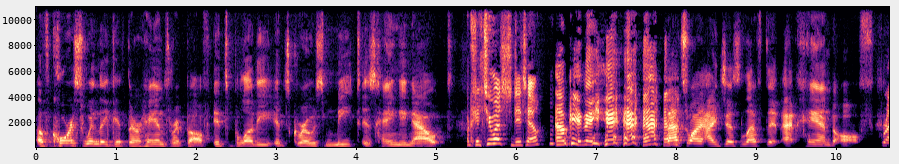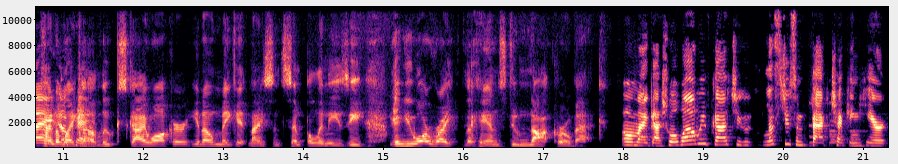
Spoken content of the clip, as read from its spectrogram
Of course, when they get their hands ripped off, it's bloody, it's gross, meat is hanging out. Okay, too much detail. Okay, they. That's why I just left it at hand off. Right, Kind of like okay. uh, Luke Skywalker, you know, make it nice and simple and easy. And you are right, the hands do not grow back. Oh my gosh. Well, while we've got you, let's do some fact checking here.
